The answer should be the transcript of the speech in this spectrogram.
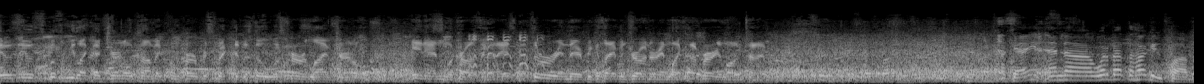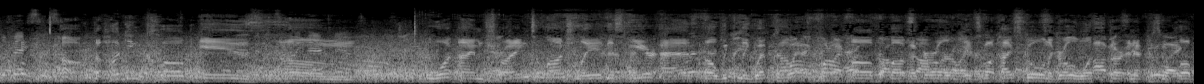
It was, it was supposed to be like a journal comic from her perspective as though it was her LiveJournal in Animal Crossing. And I just threw her in there because I haven't drawn her in like a very long time. Okay. And uh, what about the Hugging Club? Oh, the Hugging Club is what I'm trying to launch later this year as a weekly webcomic of about a girl. It's about high school and a girl who wants to start an after school club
